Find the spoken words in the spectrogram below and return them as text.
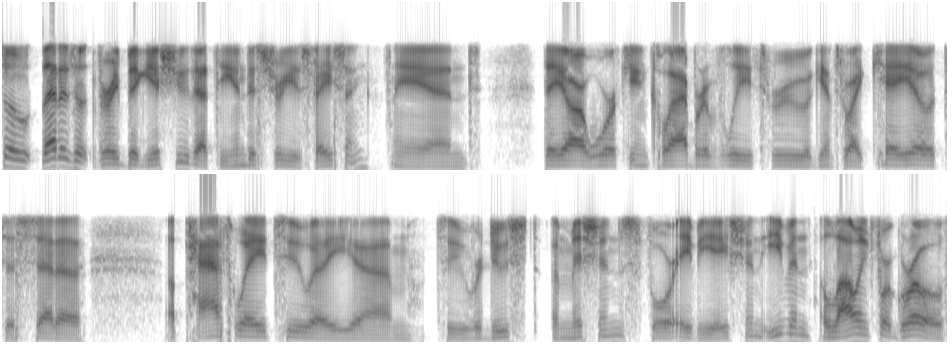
so that is a very big issue that the industry is facing, and they are working collaboratively through again through ICAO to set a a pathway to a um, to reduced emissions for aviation, even allowing for growth.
